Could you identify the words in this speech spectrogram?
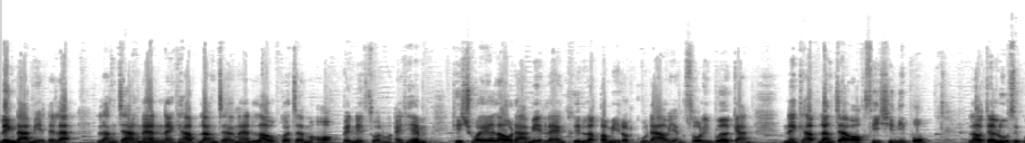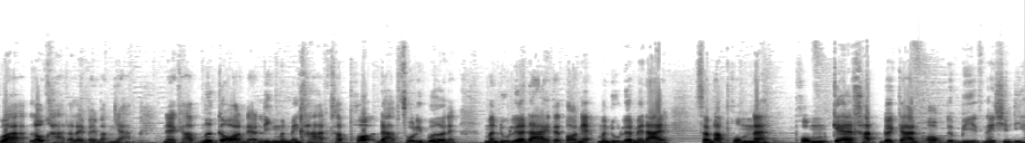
เล่งดาเมจได้แล้วหลังจากนั้นนะครับหลังจากนั้นเราก็จะมาออกเป็นในส่วนของไอเทมที่ช่วยให้เราดาเมจแรงขึ้น แล้วก็มีลดคูดาวอย่างโซลิเวอร์กันนะครับหลังจากออก 4 ชิ้นนี้ปุ๊บเราจะรู้สึกว่าเราขาดอะไรไปบางอย่างนะครับ เมื่อก่อนเนี่ยลิงมันไม่ขาดครับ เพราะดาบโซลิเวอร์เนี่ยมันดูดเลือดได้ แต่ตอนเนี้ยมันดูดเลือดไม่ได้สำหรับผมนะ ผมแก้ขัดโดยการออก The Beast ในชิ้นที่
